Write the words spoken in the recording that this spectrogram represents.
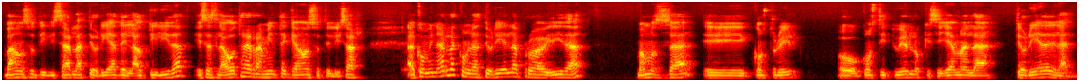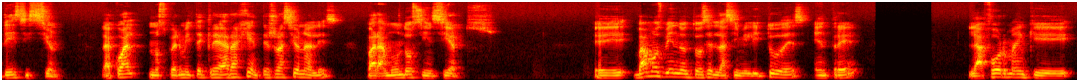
vamos a utilizar la teoría de la utilidad. Esa es la otra herramienta que vamos a utilizar. Al combinarla con la teoría de la probabilidad, vamos a eh, construir o constituir lo que se llama la teoría de la decisión, la cual nos permite crear agentes racionales para mundos inciertos. Eh, vamos viendo entonces las similitudes entre la forma en que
